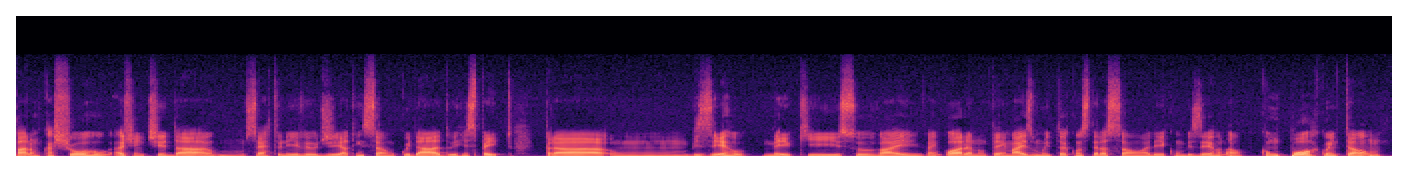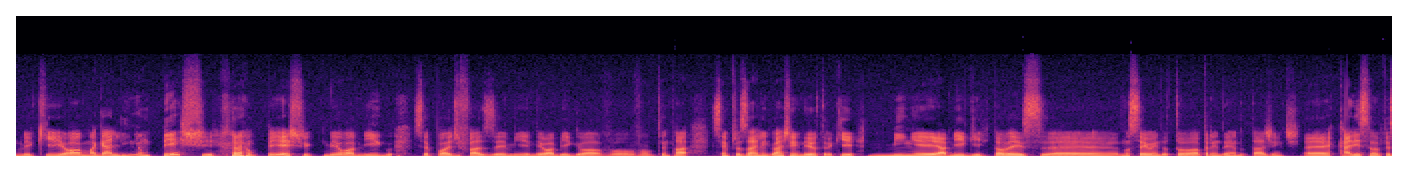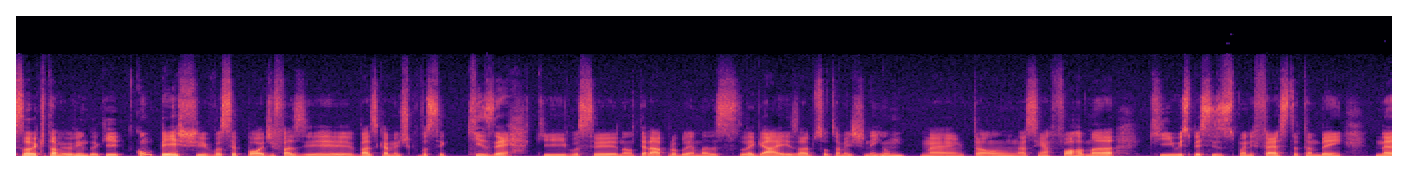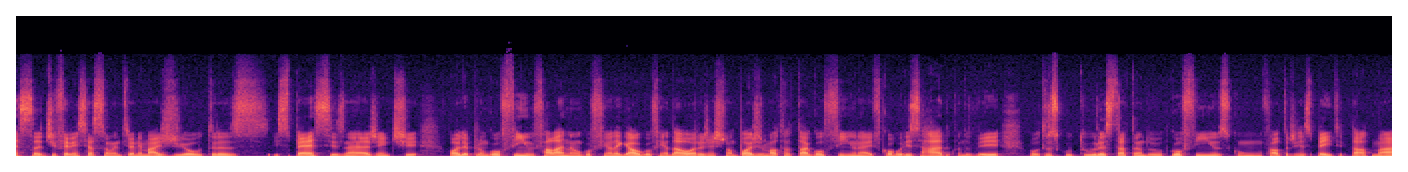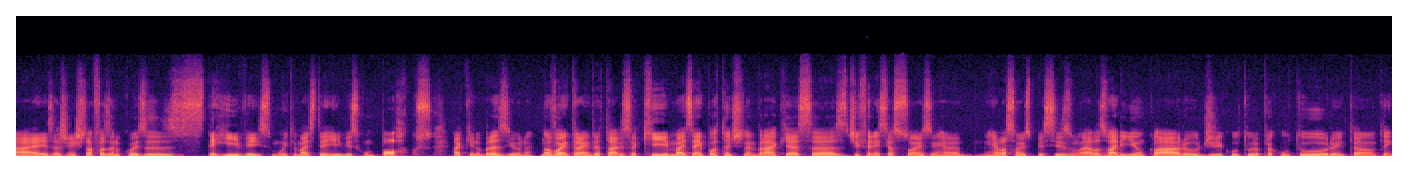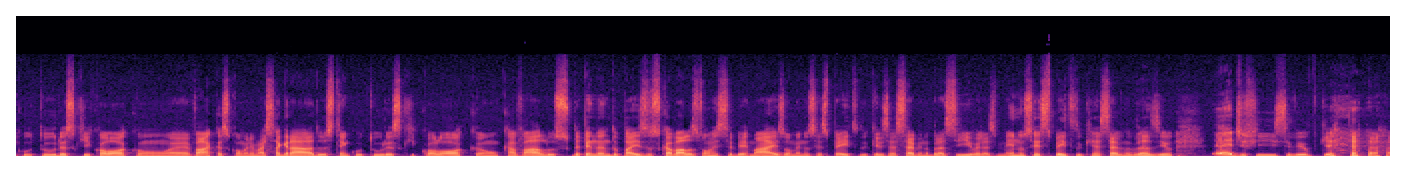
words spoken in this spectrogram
para um cachorro, a gente dá um certo nível de atenção, cuidado e respeito. Para um bezerro, meio que isso vai, vai embora. Não tem mais muita consideração ali com o bezerro, não. Com um porco, então, meio que, ó, uma galinha, um peixe. um peixe, meu amigo, você pode fazer, meu amigo, ó, vou, vou tentar sempre usar a linguagem neutra aqui. Minha amiga, talvez, é, não sei, eu ainda tô aprendendo, tá, gente? É, caríssima pessoa que tá me ouvindo aqui, com peixe você pode fazer basicamente o que você quiser, que você não terá problemas legais absolutamente nenhum, né? Então, assim, a forma que o especismo se manifesta também nessa diferenciação entre animais de outras espécies, né? A gente olha para um golfinho e fala: ah, não, golfinho é legal, golfinho é da hora, a gente não pode maltratar golfinho, né? E fica horrorizado quando vê outras culturas tratando golfinhos com falta de respeito e tal. Mas a gente está fazendo coisas terríveis, muito mais terríveis com porcos aqui no Brasil, né? Não vou entrar em detalhes aqui, mas é importante lembrar que essas diferenciações em, em relação ao especismo, elas variam, claro, de cultura para cultura. Então, tem tem culturas que colocam é, vacas como animais sagrados, tem culturas que colocam cavalos. Dependendo do país, os cavalos vão receber mais ou menos respeito do que eles recebem no Brasil, aliás, menos respeito do que recebem no Brasil. É difícil, viu? Porque.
